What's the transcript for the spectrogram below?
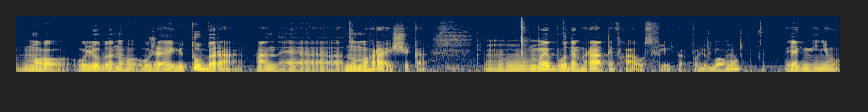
мого улюбленого уже ютубера, а не нумограйщика, ми будемо грати в хаус фліпер по-любому, як мінімум.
